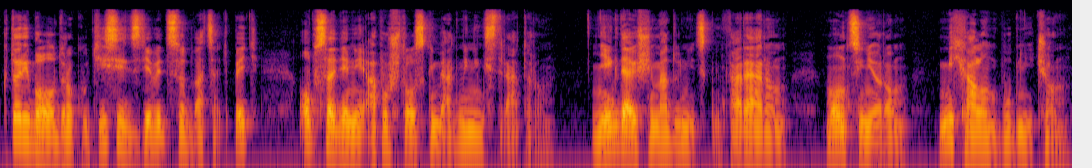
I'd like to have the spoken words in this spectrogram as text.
ktorý bol od roku 1925 obsadený apoštolským administrátorom niekdajším madunickým farárom, monsignorom Michalom Bubničom.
